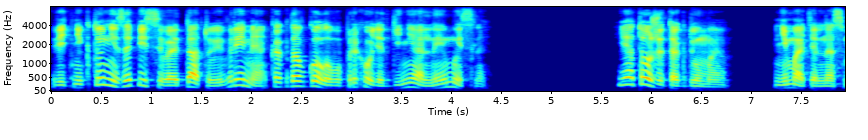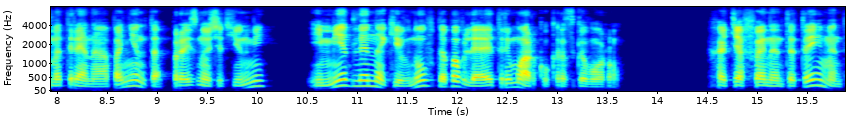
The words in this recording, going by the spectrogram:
ведь никто не записывает дату и время, когда в голову приходят гениальные мысли. «Я тоже так думаю», – внимательно смотря на оппонента, произносит Юнми и медленно кивнув добавляет ремарку к разговору. Хотя Fan Entertainment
